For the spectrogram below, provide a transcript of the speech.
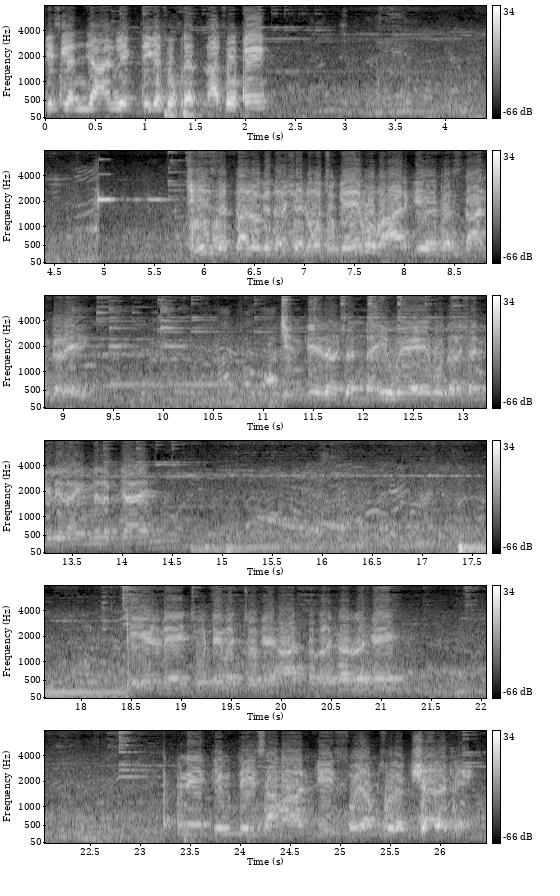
किसी अनजान व्यक्ति के सुप्रत ना सौंपे। जिन श्रद्धालुओं के दर्शन हो चुके हैं, वो बाहर की ओर प्रस्थान करें। जिनके दर्शन नहीं हुए हैं, वो दर्शन के लिए लाइन में लग जाएँ। भीड़ में छोटे बच्चों के हाथ पकड़कर रखें। अपने कीमती सामान की स्वयं सुरक्षा रखें।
